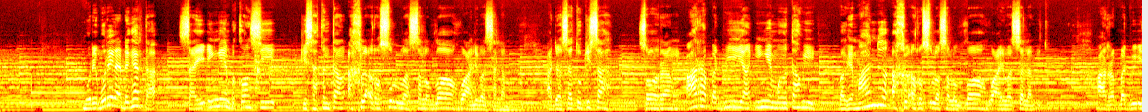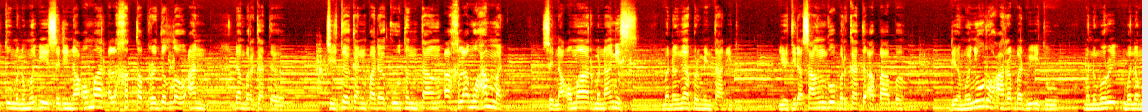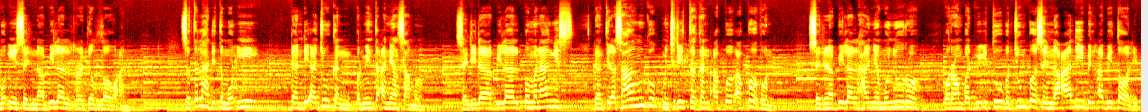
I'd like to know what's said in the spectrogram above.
Murid-murid nak dengar tak? Saya ingin berkongsi kisah tentang akhlak Rasulullah sallallahu alaihi wasallam. Ada satu kisah seorang Arab Badui yang ingin mengetahui bagaimana akhlak Rasulullah sallallahu alaihi wasallam itu. Arab Badui itu menemui Sayyidina Umar Al-Khattab radhiyallahu an dan berkata, "Ceritakan padaku tentang akhlak Muhammad." Sayyidina Umar menangis mendengar permintaan itu. Ia tidak sanggup berkata apa-apa. Dia menyuruh Arab Badui itu menemui menemui Sayyidina Bilal radhiyallahu an. Setelah ditemui dan diajukan permintaan yang sama, Sayyidina Bilal pun menangis dan tidak sanggup menceritakan apa-apa pun. Sayyidina Bilal hanya menyuruh orang Badui itu berjumpa Sayyidina Ali bin Abi Talib.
